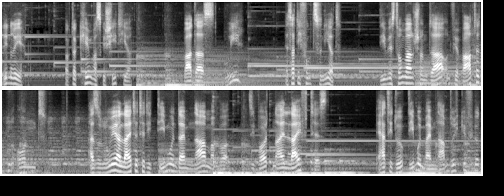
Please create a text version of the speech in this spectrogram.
Linri. Dr. Kim, was geschieht hier? War das Louis? Es hat nicht funktioniert. Die Investoren waren schon da und wir warteten und... Also Luia leitete die Demo in deinem Namen, aber sie wollten einen Live-Test. Er hat die Demo in meinem Namen durchgeführt.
